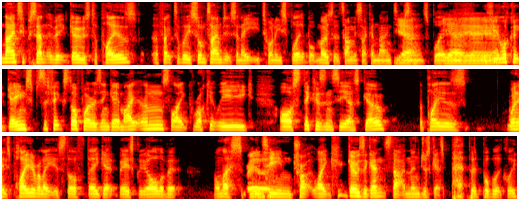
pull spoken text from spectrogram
ninety percent of it goes to players. Effectively, sometimes it's an 80-20 split, but most of the time it's like a ninety percent split. yeah, yeah, If yeah. you look at game specific stuff, whereas in game items like Rocket League or stickers in CS:GO, the players when it's player related stuff, they get basically all of it, unless the team try, like goes against that and then just gets peppered publicly.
